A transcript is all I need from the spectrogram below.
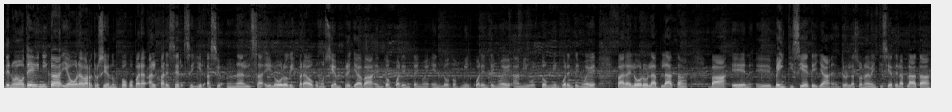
de nuevo técnica y ahora va retrocediendo un poco para al parecer seguir hacia un alza. El oro disparado como siempre ya va en 2.49 en los 2049 amigos, 2049 para el oro, la plata va en 27 eh, ya, entró en la zona de 27 la plata,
